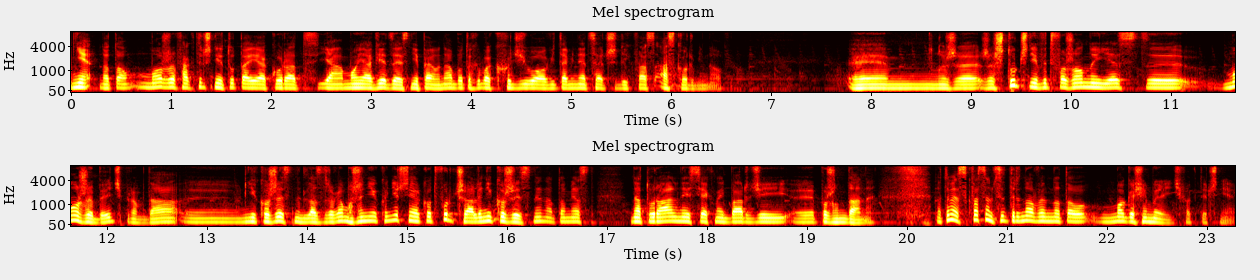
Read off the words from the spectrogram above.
nie, no to może faktycznie tutaj akurat ja, moja wiedza jest niepełna, bo to chyba chodziło o witaminę C, czyli kwas askorbinowy. Że, że sztucznie wytworzony jest może być, prawda, y, niekorzystny dla zdrowia, może niekoniecznie rakotwórczy, ale niekorzystny, natomiast naturalny jest jak najbardziej y, pożądany. Natomiast z kwasem cytrynowym, no to mogę się mylić faktycznie. Y,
